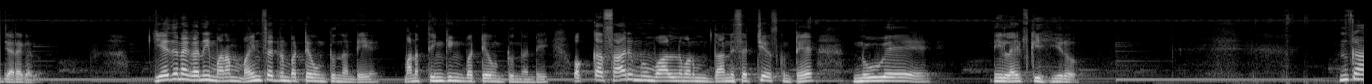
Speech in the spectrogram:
జరగదు. ఏదైనా కానీ మనం మైండ్ సెట్ని బట్టే ఉంటుందండి మన థింకింగ్ బట్టే ఉంటుందండి. ఒక్కసారి వాళ్ళని మనం దాన్ని సెట్ చేసుకుంటే నువ్వే నీ లైఫ్కి హీరో. ఇంకా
